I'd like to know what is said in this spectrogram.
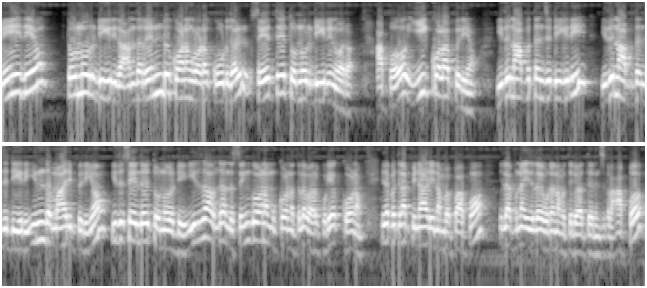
மீதியும் தொண்ணூறு டிகிரி தான். அந்த ரெண்டு கோணங்களோட கூடுதல் சேர்த்தே தொண்ணூறு டிகிரின்னு வரும். அப்போது ஈக்குவலாக பிரியும். இது நாற்பத்தஞ்சு டிகிரி இது நாற்பத்தஞ்சு டிகிரி இந்த மாதிரி பிரியும். இது சேர்ந்தது தொண்ணூறு டிகிரி இதுதான் வந்து அந்த செங்கோண முக்கோணத்தில் வரக்கூடிய கோணம். இதை பற்றிலாம் பின்னாடி நம்ம பார்ப்போம். இல்லை அப்படின்னா இதில் கூட நம்ம தெளிவாக தெரிஞ்சுக்கலாம். அப்போது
